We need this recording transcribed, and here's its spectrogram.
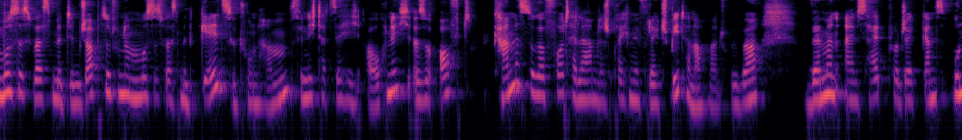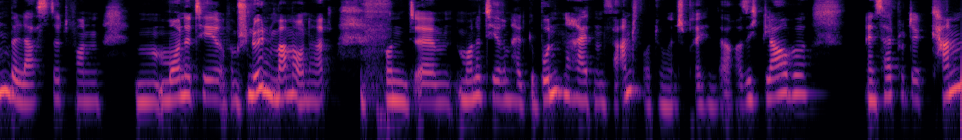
muss es was mit dem Job zu tun haben? Muss es was mit Geld zu tun haben? Finde ich tatsächlich auch nicht. Also oft kann es sogar Vorteile haben, da sprechen wir vielleicht später nochmal drüber, wenn man ein Side-Project ganz unbelastet von monetären, vom schnöden Mammon hat und ähm, monetären halt Gebundenheiten und Verantwortung entsprechend auch. Also ich glaube, ein Side-Project kann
